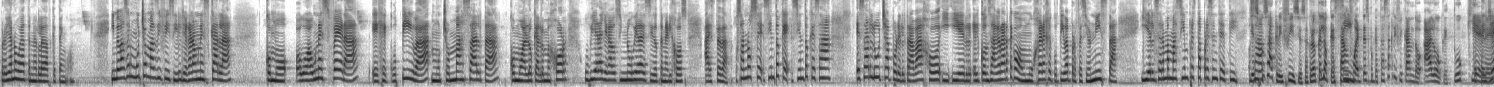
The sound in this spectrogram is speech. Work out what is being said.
pero ya no voy a tener la edad que tengo. Y me va a ser mucho más difícil llegar a una escala como, o a una esfera ejecutiva mucho más alta como a lo que a lo mejor hubiera llegado si no hubiera decidido tener hijos a esta edad. O sea, no sé, siento que, siento que esa, esa lucha por el trabajo y, y el, el consagrarte como mujer ejecutiva profesionista y el ser mamá siempre está presente de ti. O y sea, es un sacrificio. O sea, creo que lo que es tan Sí. fuerte es porque estás sacrificando algo que tú quieres, que,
